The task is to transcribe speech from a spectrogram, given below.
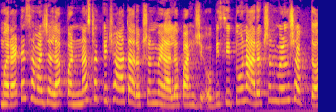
मराठा समाजाला पन्नास टक्केच्या आत आरक्षण मिळालं पाहिजे. ओबीसीतून आरक्षण मिळू शकतं.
